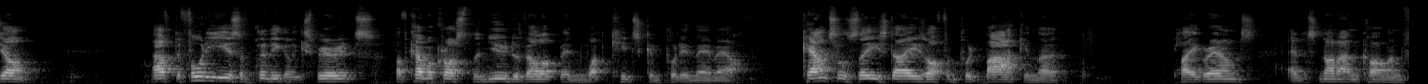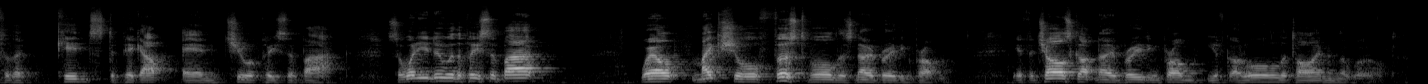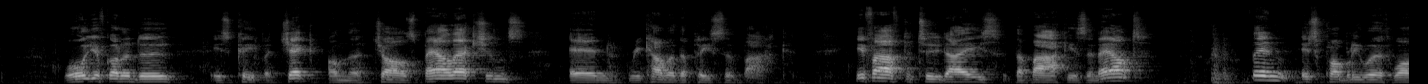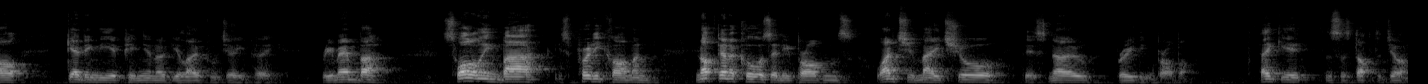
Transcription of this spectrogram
John. After 40 years of clinical experience, I've come across the new development in what kids can put in their mouth. Councils these days often put bark in the playgrounds and it's not uncommon for the kids to pick up and chew a piece of bark. So what do you do with a piece of bark? Well, make sure first of all there's no breathing problem. If the child's got no breathing problem, you've got all the time in the world. All you've got to do is keep a check on the child's bowel actions and recover the piece of bark. If after two days the bark isn't out, then it's probably worthwhile getting the opinion of your local GP. Remember, swallowing bark is pretty common, not going to cause any problems once you've made sure there's no breathing problem. Thank you. This is Dr. John.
